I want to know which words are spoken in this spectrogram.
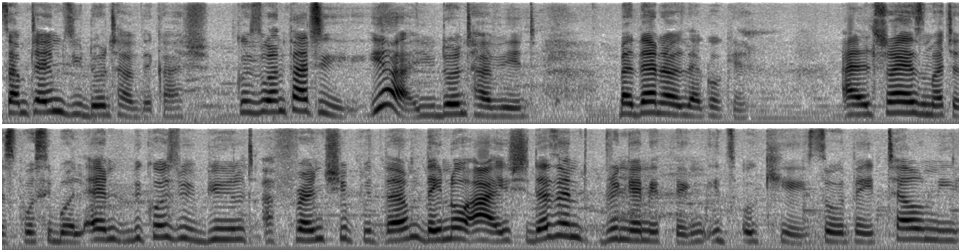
Sometimes you don't have the cash. Because 130, yeah, you don't have it. But then I was like, okay, I'll try as much as possible. And because we built a friendship with them, they know, ah, if she doesn't bring anything, it's okay. So they tell me,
